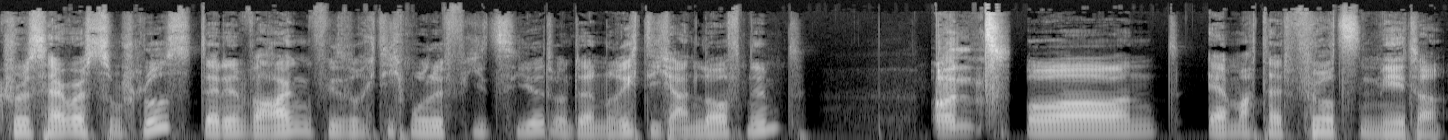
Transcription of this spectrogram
Chris Harris zum Schluss, der den Wagen wie so richtig modifiziert und dann richtig Anlauf nimmt. Und Und er macht halt 14 Meter.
